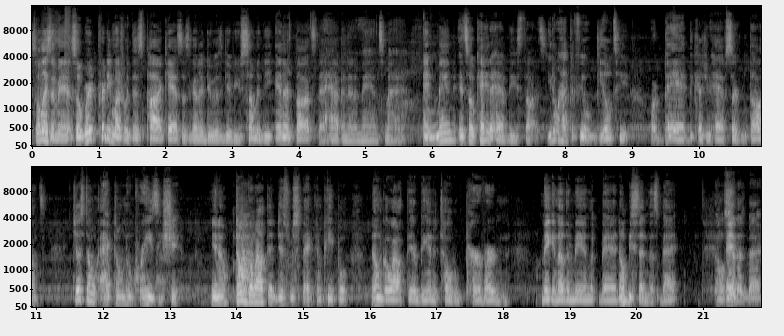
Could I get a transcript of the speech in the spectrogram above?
so listen, man. So we're pretty much what this podcast is going to do is give you some of the inner thoughts that happen in a man's mind. And men, it's okay to have these thoughts. You don't have to feel guilty or bad because you have certain thoughts. Just don't act on no crazy shit. You know, don't go out there disrespecting people. Don't go out there being a total pervert and making other men look bad. Don't be setting us back. Don't set And- us back.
